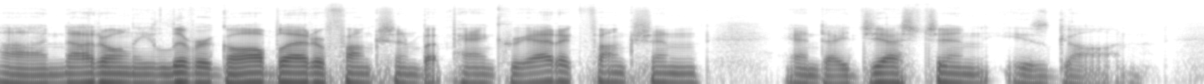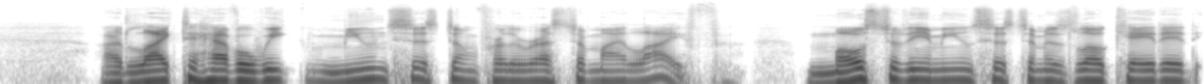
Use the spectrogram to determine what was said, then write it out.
on not only liver gallbladder function, but pancreatic function and digestion is gone. I'd like to have a weak immune system for the rest of my life. Most of the immune system is located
